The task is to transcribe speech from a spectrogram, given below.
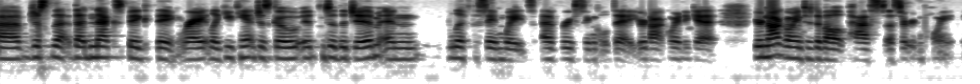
uh, just that that next big thing, right? Like you can't just go into the gym and lift the same weights every single day. You're not going to get, you're not going to develop past a certain point.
